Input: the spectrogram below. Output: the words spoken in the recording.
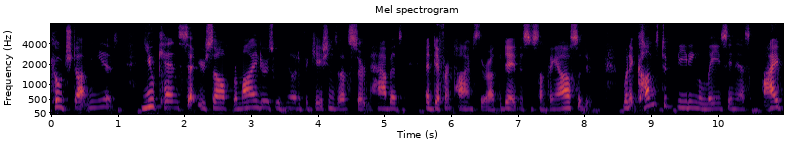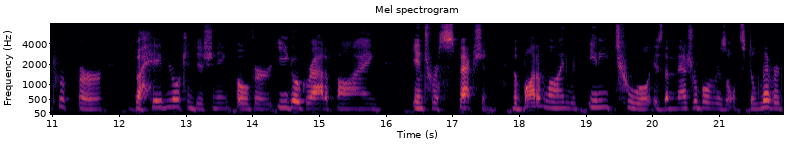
Coach.me is. You can set yourself reminders with notifications of certain habits at different times throughout the day. This is something I also do. When it comes to beating laziness, I prefer behavioral conditioning over ego gratifying introspection. The bottom line with any tool is the measurable results delivered,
